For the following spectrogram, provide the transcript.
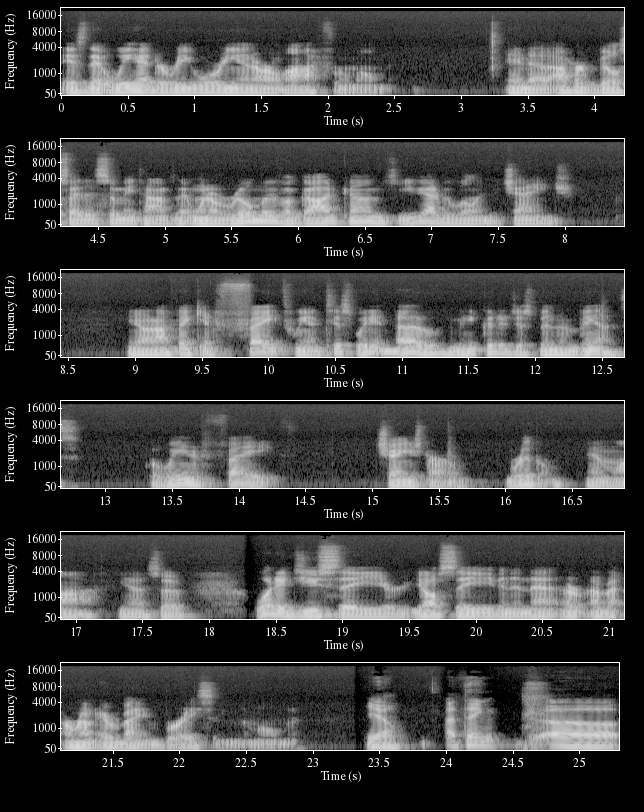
Is that we had to reorient our life for a moment. And uh, I heard Bill say this so many times that when a real move of God comes, you got to be willing to change. You know, and I think in faith we anticipate. We didn't know. I mean, it could have just been events, but we in faith changed our rhythm in life. You know, so what did you see, or y'all see even in that, or around everybody embracing the moment? Yeah, I think uh,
